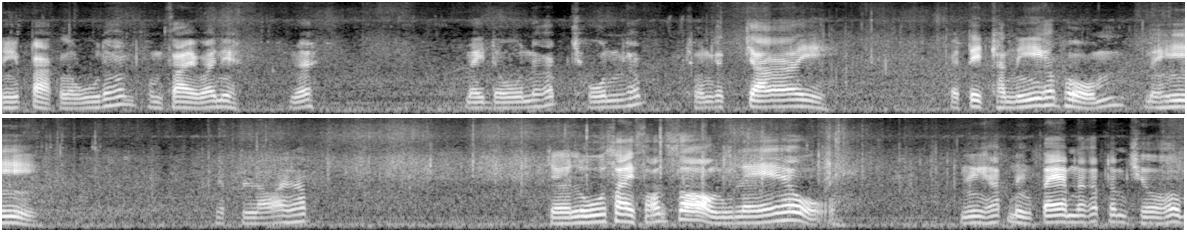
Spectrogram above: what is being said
นี่ปากหลูนะครับผมใส่ไว้เนี่ยเห็นไหม ไม่โดนนะครับ ชนครับ ชนกระจายไปติดคันนี้ครับผมนี่เรียบร้อยครับ เจอรูใส่ซ้อนซ่องอยู่แล้ว นี่ครับหนึ่งแต้มนะครับท่านชม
